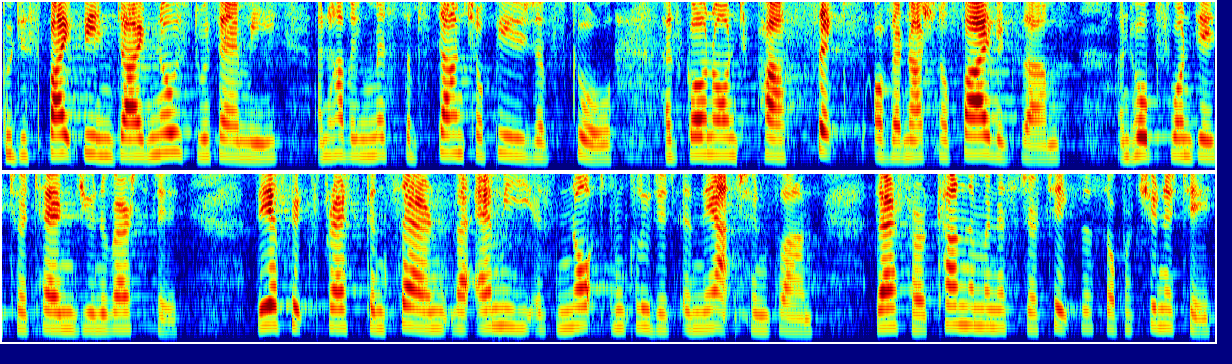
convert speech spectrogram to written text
who, despite being diagnosed with ME and having missed substantial periods of school, has gone on to pass six of their National 5 exams and hopes one day to attend university. They have expressed concern that ME is not included in the action plan. Therefore, can the Minister take this opportunity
